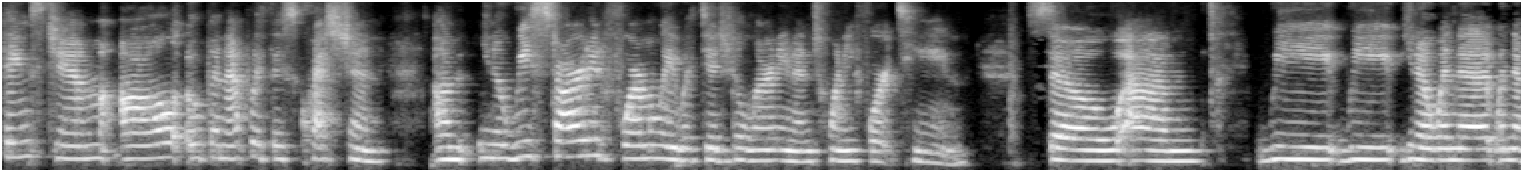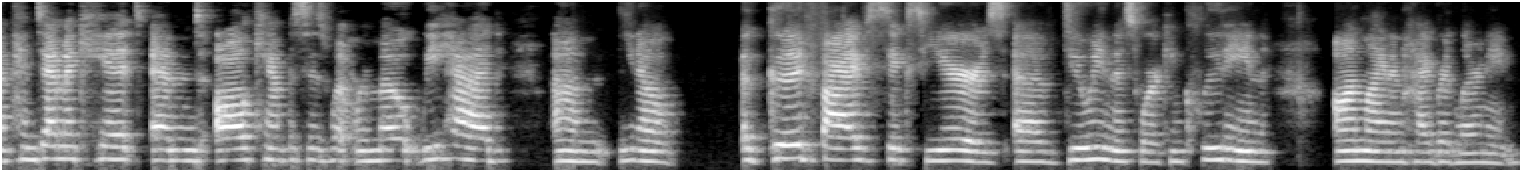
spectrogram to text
Thanks, Jim. I'll open up with this question. Um, you know, we started formally with digital learning in 2014. So um, we we you know when the when the pandemic hit and all campuses went remote we had um, you know a good five six years of doing this work including online and hybrid learning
